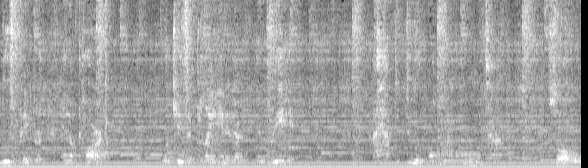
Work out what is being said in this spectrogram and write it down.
newspaper in a park where kids are playing and, and read it. I have to do it on my own time. So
